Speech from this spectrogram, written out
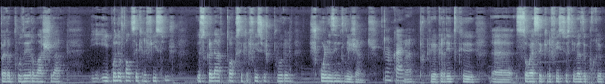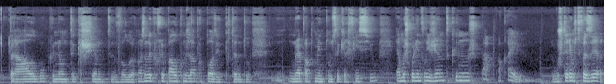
para poder lá chegar. E, e, quando eu falo de sacrifícios, eu se calhar troco sacrifícios por escolhas inteligentes. Okay. É? Porque acredito que uh, só é sacrifício se estiveres a correr para algo que não te acrescente valor. Nós estamos a correr para algo que nos dá propósito, portanto, não é propriamente um sacrifício, é uma escolha inteligente que nos, pá, ok, gostaríamos de fazer.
